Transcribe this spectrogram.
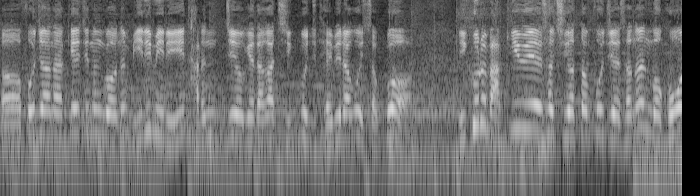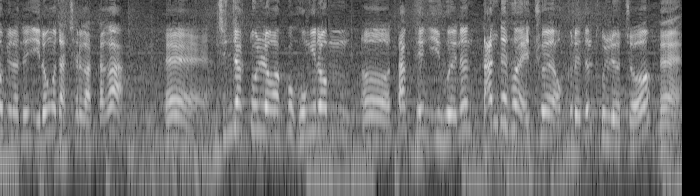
어, 포지 하나 깨지는 거는 미리미리 다른 지역에다가 짓고 이제 대비를 하고 있었고 이코를 막기 위해서 지었던 포지에서는 뭐 공업이라든지 이런 거 자체를 갖다가 예, 진작 돌려갖고 공일업 어, 딱 된 이후에는 딴 데서 애초에 업그레이드를 돌렸죠. 네.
